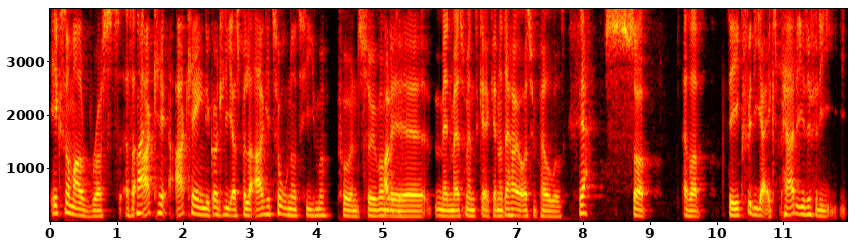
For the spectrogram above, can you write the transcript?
Ikke så meget Rust. Altså Nej. Ark, Ark kan jeg egentlig godt lide at spille Ark i 200 timer på en server Hold da med, med en masse mennesker, jeg kender. Det har jeg også i Palworld. ja, Så altså, det er ikke fordi, jeg er ekspert i det, fordi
